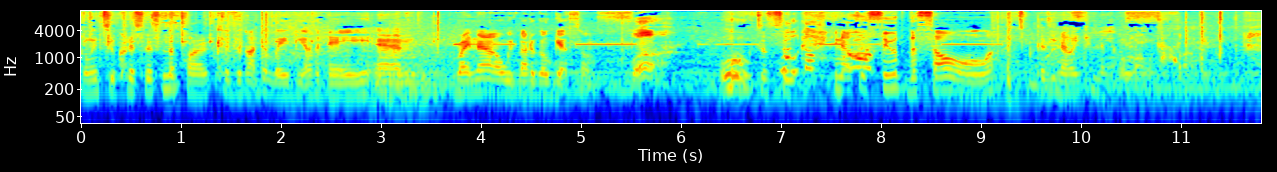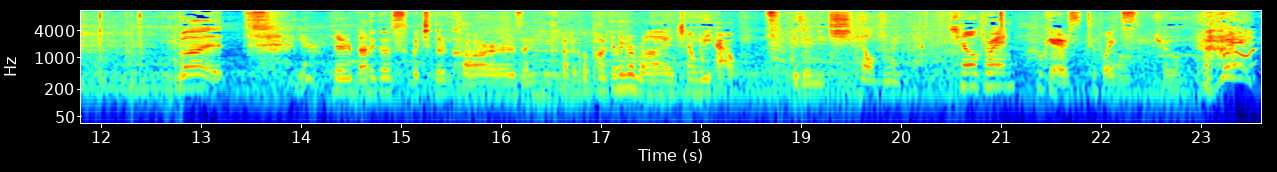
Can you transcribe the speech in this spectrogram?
going to Christmas in the park because it got delayed the other day. And right now we better go get some pho. Ooh, to soothe, you know, to soothe the soul. Because you know, you can never go wrong with pho. But yeah, they're about to go switch their cars and he's about to go park in the garage and we out. Is there any children? Children? Who cares? Two points. True.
